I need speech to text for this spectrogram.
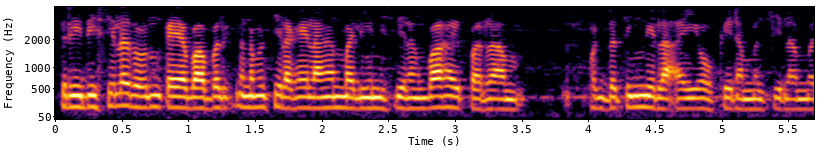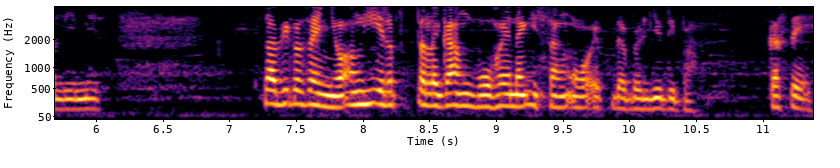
3 days sila doon kaya babalik na naman sila kailangan malinis din ang bahay para pagdating nila ay okay naman sila malinis sabi ko sa inyo ang hirap talaga ang buhay ng isang OFW di ba kasi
